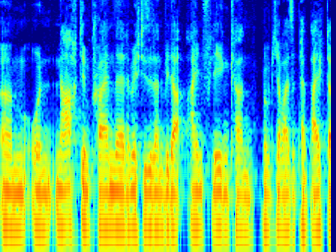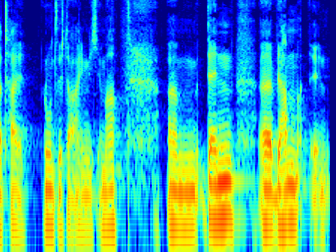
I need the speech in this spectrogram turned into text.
ähm, und nach dem Prime damit ich diese dann wieder einpflegen kann, möglicherweise per Bike-Datei lohnt sich da eigentlich immer. Ähm, denn äh, wir haben in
